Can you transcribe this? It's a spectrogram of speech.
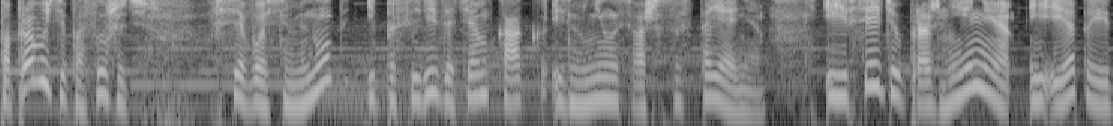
Попробуйте послушать все 8 минут и последить за тем, как изменилось ваше состояние. И все эти упражнения, и это, и,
